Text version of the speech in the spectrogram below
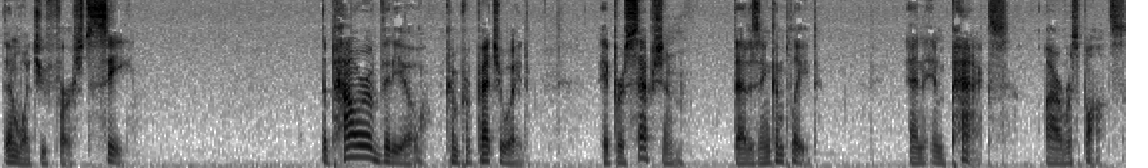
than what you first see. The power of video can perpetuate a perception that is incomplete and impacts our response.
